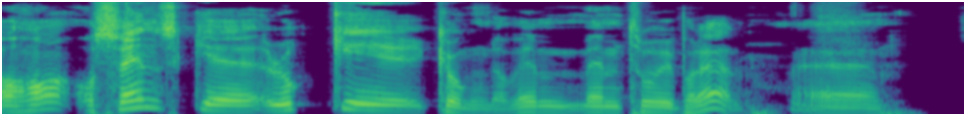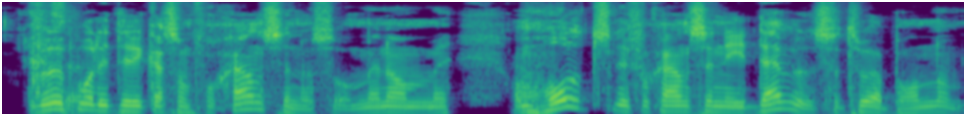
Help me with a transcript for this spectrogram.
Jaha, och svensk eh, rookie-kung då? Vem, vem tror vi på där? Eh, det beror på lite vilka som får chansen och så. Men om, om Holtz nu får chansen i Devils så tror jag på honom.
